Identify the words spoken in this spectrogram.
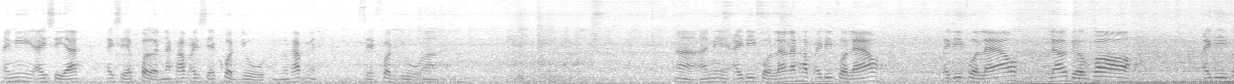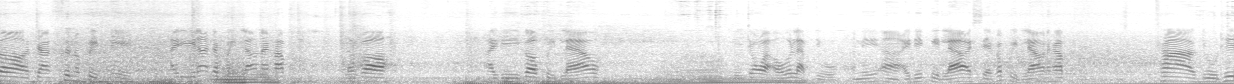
ไอ้นี่ไอเสีย ไอเสียเปิดนะครับ ไอเสียกดอยู่ เห็นไหมครับเนี่ย เสียกดอยู่อ่าอ่า อันนี้ไอดีกดแล้วนะครับไอดีกดแล้วไอดีกดแล้ว แล้วเดี๋ยวก็ไอดีก็จะขึ้นมาปิดนี่ไอดีน่าจะปิดแล้วนะครับ แล้วก็ไอดีก็ปิดแล้วดูจังหวะโอเวอร์แลปอยู่ อันนี้อ่าไอดีปิดแล้วไอเสียก็ปิดแล้วนะครับ ถ้าอยู่ที่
